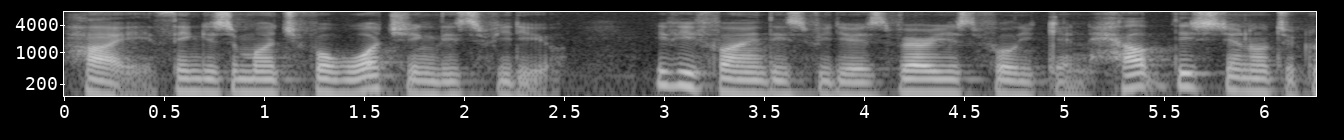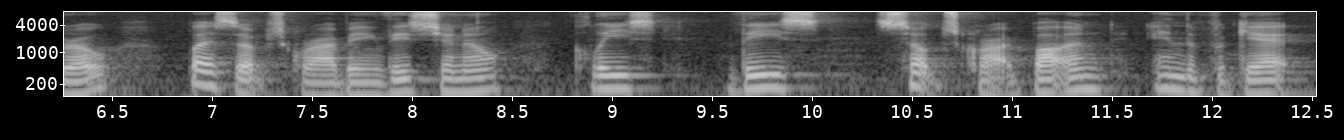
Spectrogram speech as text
Hi, thank you so much for watching this video. If you find this video is very useful, you can help this channel to grow by subscribing this channel. Please this subscribe button and don't forget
